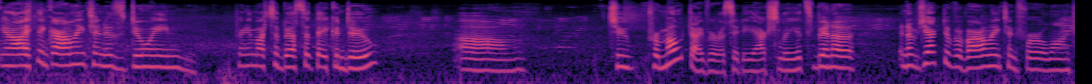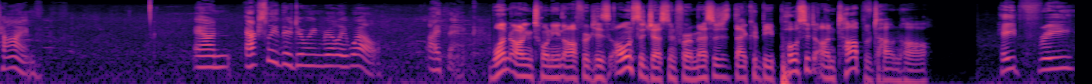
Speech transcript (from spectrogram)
you know, I think Arlington is doing pretty much the best that they can do um, to promote diversity, actually. It's been a, an objective of Arlington for a long time. And actually, they're doing really well. I think. One Arlingtonian offered his own suggestion for a message that could be posted on top of Town Hall. Hate free,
